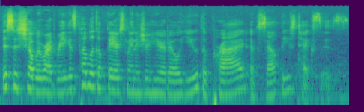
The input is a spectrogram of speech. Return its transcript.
This is Shelby Rodriguez, Public Affairs Manager here at LU, the pride of Southeast Texas.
